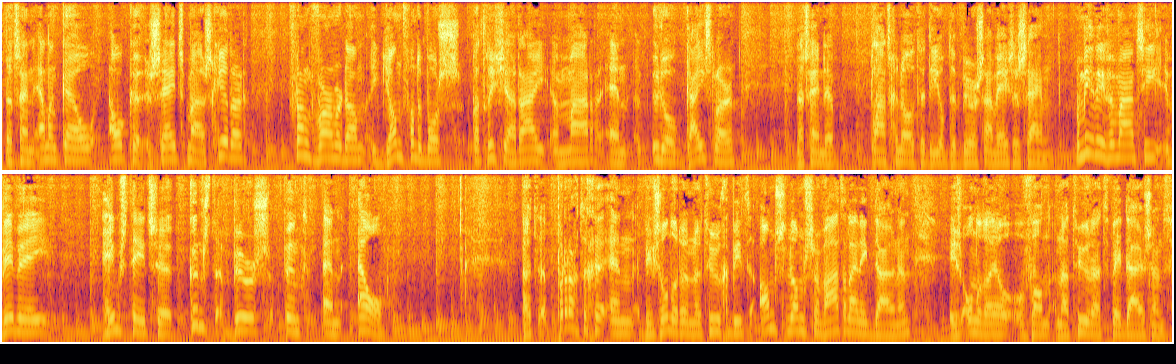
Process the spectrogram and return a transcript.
Dat zijn Ellen Kuil, Elke Zeidsma Schiller, Frank Warmerdam, Jan van der Bos... Patricia Rai Maar en Udo Geisler... Dat zijn de plaatsgenoten die op de beurs aanwezig zijn. Voor meer informatie www.heemsteedsekunstbeurs.nl het prachtige en bijzondere natuurgebied Amsterdamse Waterleidingduinen is onderdeel van Natura 2000.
